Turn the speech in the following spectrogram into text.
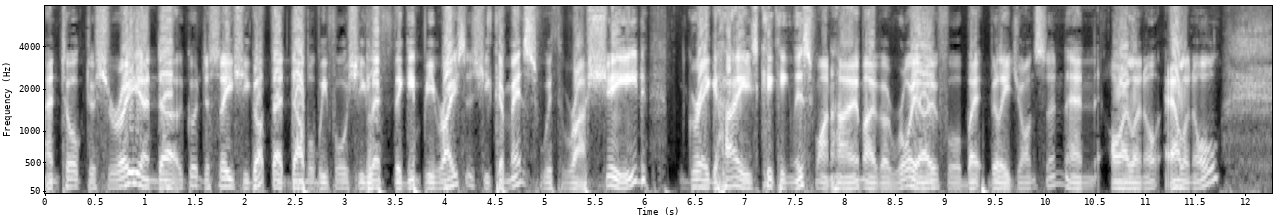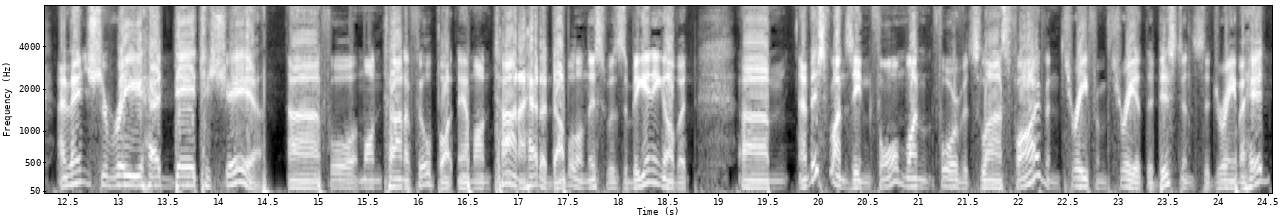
and talk to Cherie, and uh, good to see she got that double before she left the Gympie races. She commenced with Rashid, Greg Hayes kicking this one home over Royo for Billy Johnson and Alan, Alan All. And then Cherie had Dare to Share uh, for Montana Philpott. Now, Montana had a double, and this was the beginning of it. Um, and this one's in form, won four of its last five, and three from three at the distance, the dream ahead.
